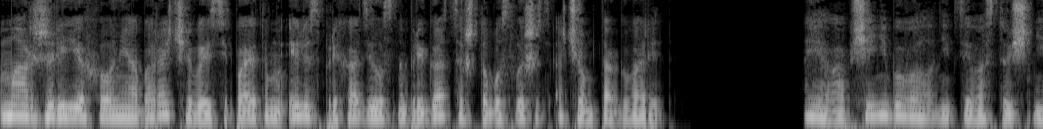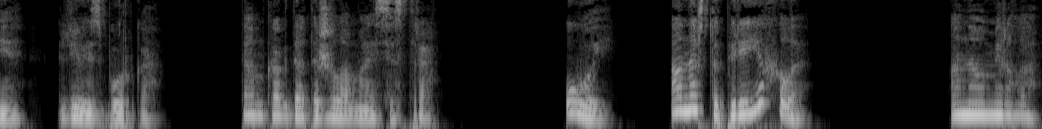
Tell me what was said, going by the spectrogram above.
Марджери ехала не оборачиваясь, и поэтому Элис приходилось напрягаться, чтобы слышать, о чем так говорит. «Я вообще не бывала нигде восточнее Льюисбурга», там когда-то жила моя сестра. Ой, она что, переехала? Она умерла.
